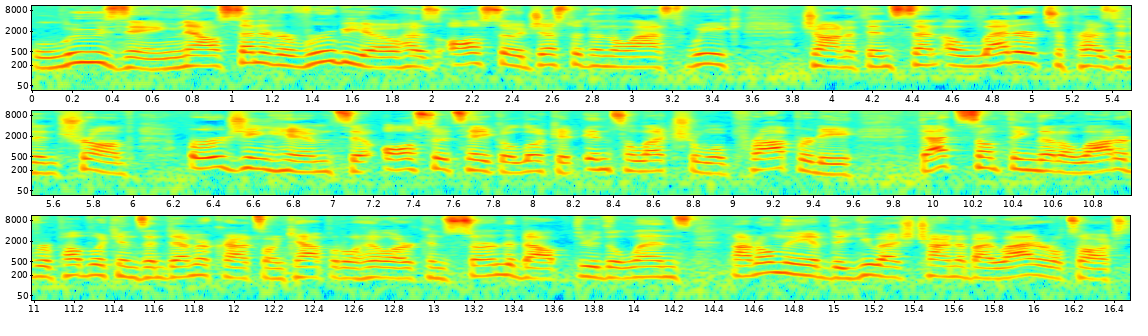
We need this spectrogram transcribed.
losing. Now, Senator Rubio has also, just within the last week, Jonathan, sent a letter to President Trump urging him to also take a look at intellectual property. That's something that a lot of Republicans and Democrats on Capitol Hill are concerned about through the lens not only of the U.S. China bilateral talks,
